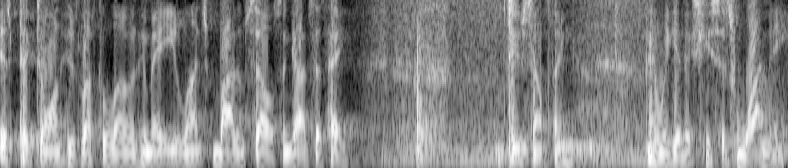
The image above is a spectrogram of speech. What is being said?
is picked on, who's left alone, who may eat lunch by themselves, and God says, hey, do something. And we give excuses. Why me?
